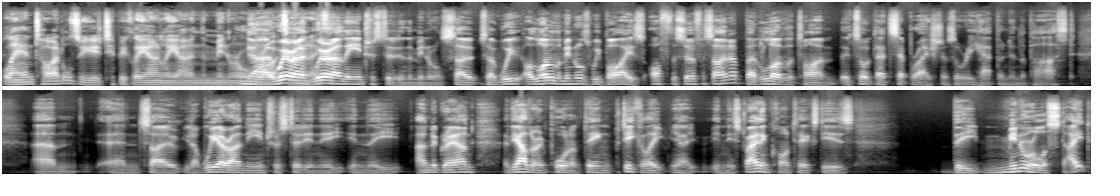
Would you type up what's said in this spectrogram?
Land titles, or you typically only own the mineral? No, we're we're only interested in the minerals. So so we a lot of the minerals we buy is off the surface owner, but a lot of the time it's that separation has already happened in the past. Um, and so, you know, we are only interested in the in the underground. And the other important thing, particularly you know, in the Australian context, is the mineral estate.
